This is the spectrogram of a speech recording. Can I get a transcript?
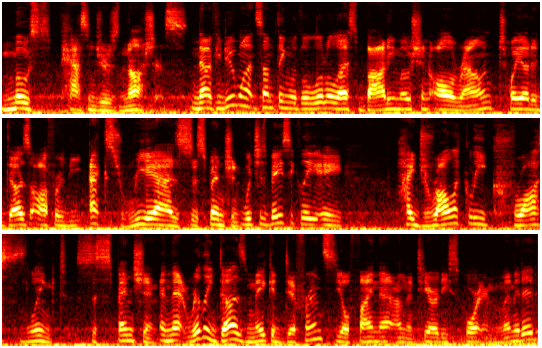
most passengers nauseous. Now, if you do want something with a little less body motion all around, Toyota does offer the X-REAS suspension, which is basically a hydraulically cross-linked suspension and that really does make a difference. You'll find that on the TRD Sport and Limited.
